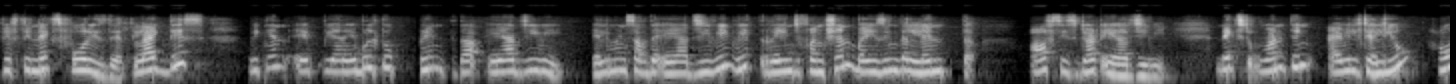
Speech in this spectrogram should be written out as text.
Fifth index 4 is there. Like this we can we are able to print the argv elements of the argv with range function by using the length of sys.argv next one thing i will tell you how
